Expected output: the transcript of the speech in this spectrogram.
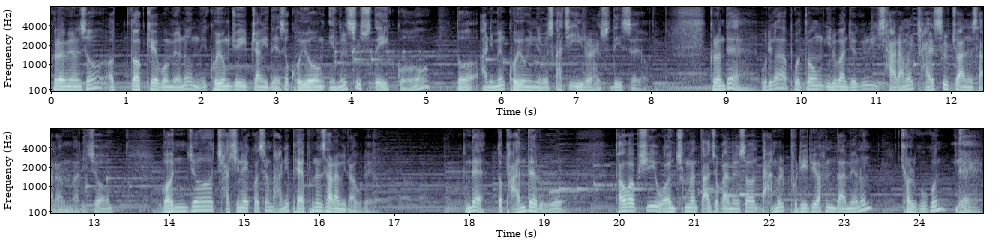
그러면서 어떻게 보면은 이 고용주의 입장이 돼서 고용인을 쓸 수도 있고 또 아니면 고용인으로서 같이 일을 할 수도 있어요. 그런데 우리가 보통 일반적으로 이 사람을 잘 쓸 줄 아는 사람은 말이죠. 먼저 자신의 것을 많이 베푸는 사람이라고 그래요. 근데 또 반대로 덕없이 원칙만 따져가면서 남을 부리려 한다면은 결국은 네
